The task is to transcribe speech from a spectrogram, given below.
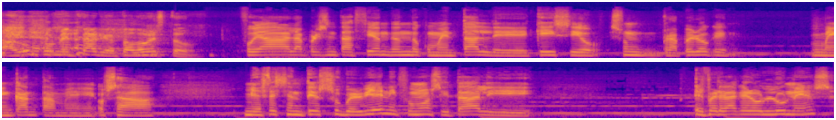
¿Algún comentario a todo esto? Fui a la presentación de un documental de KCO. Es un rapero que me encanta, me, o sea, me hace sentir súper bien y fuimos y tal. Y es verdad que era un lunes,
